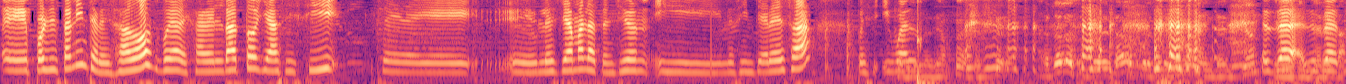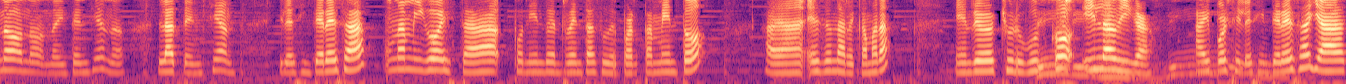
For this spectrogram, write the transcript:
eh, por si están interesados, voy a dejar el dato. Ya si sí se eh, les llama la atención y les interesa, pues igual. A todos los interesados, por si les llama la intención. No, no, la intención no, la atención. Y les interesa, un amigo está poniendo en renta su departamento, ah, es de una recámara, en Río Churubusco y La Viga. Ahí por si les interesa, ya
